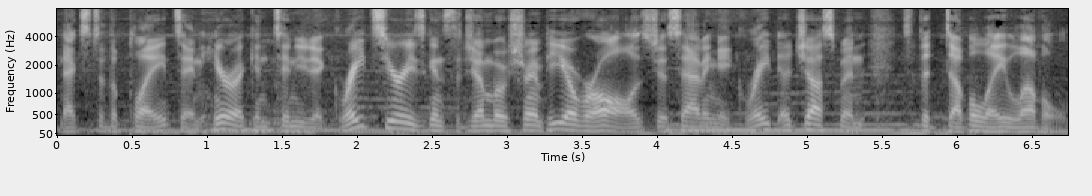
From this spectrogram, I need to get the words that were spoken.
next to the plate. And Hiura continued a great series against the Jumbo Shrimp. He overall is just having a great adjustment to the Double A level.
